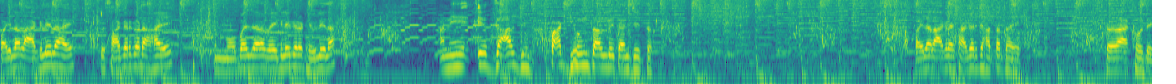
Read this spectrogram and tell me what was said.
पहिला लागलेला आहे. तर सागरकडं आहे. पण मोबाईल जरा वेगळीकडे ठेवलेला. आणि हे जाल घेऊन पाठ घेऊन चाललोय त्यांच्या इथं. पहिला लागलाय सागरच्या हातात आहे. तर दाखवते.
